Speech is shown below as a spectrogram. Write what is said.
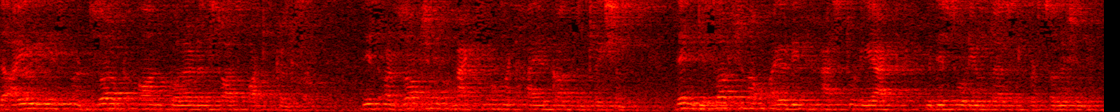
the iodine is absorbed on colloidal starch particles. This absorption is maximum at higher concentration. Then desorption of iodine has to react with the sodium thiosulfate solution.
